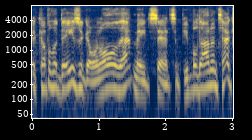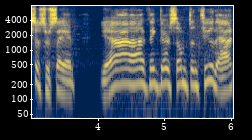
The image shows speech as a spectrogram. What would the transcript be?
a couple of days ago, and all of that made sense. And people down in Texas are saying, "Yeah, I think there's something to that."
